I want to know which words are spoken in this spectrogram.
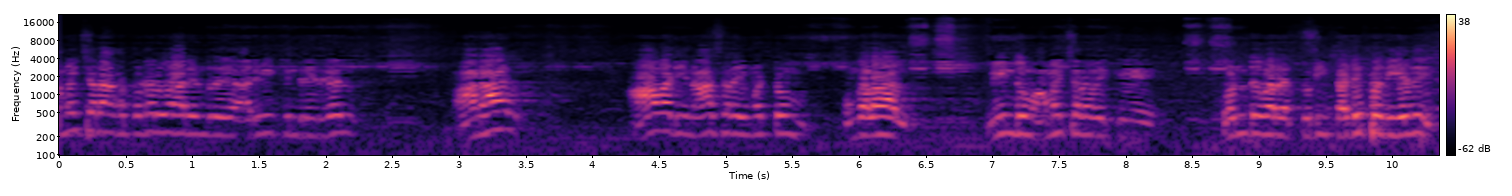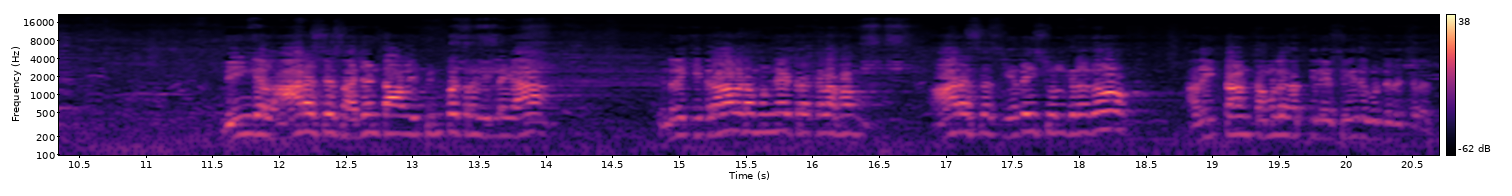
அமைச்சராக தொடர்வார் என்று அறிவிக்கின்றீர்கள். ஆனால் ஆவடி நாசரை மட்டும் உங்களால் மீண்டும் அமைச்சரவைக்கு கொண்டு வர துடி தடுப்பது எது? நீங்கள் ஆர் எஸ் எஸ் அஜெண்டாவை பின்பற்றவில்லையா? இன்றைக்கு Dravida Munnetra Kazhagam R S S எதை சொல்கிறதோ அதைத்தான் தமிழகத்திலே செய்து கொண்டிருக்கிறது.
